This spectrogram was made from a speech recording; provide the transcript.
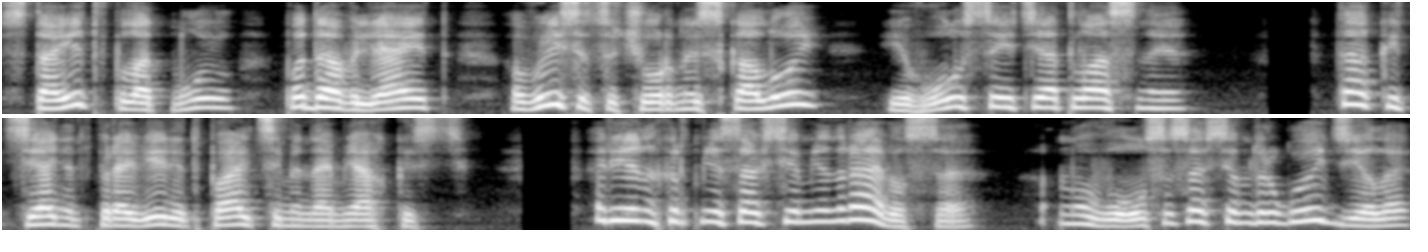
Стоит вплотную, подавляет, высится черной скалой, и волосы эти атласные. Так и тянет, проверит пальцами на мягкость. Ренхард мне совсем не нравился, но волосы совсем другое дело.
